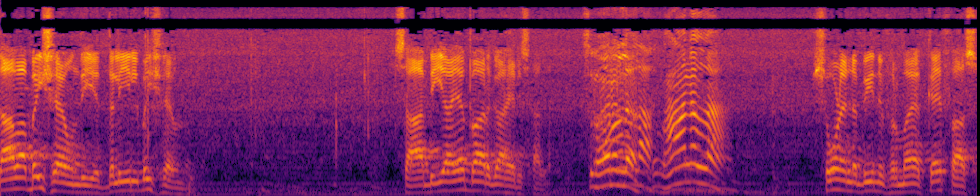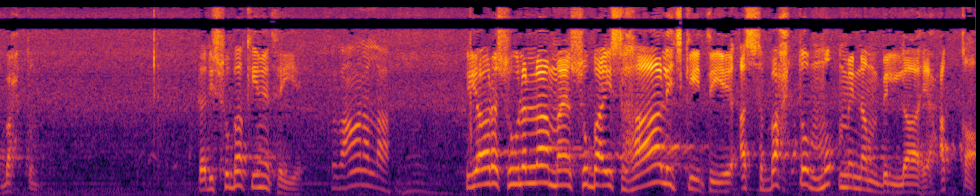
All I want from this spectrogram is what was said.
دعوی بئی شہ ہوں دلیل بئی شہ ہوں صحابی آیا بارگاہ رسالہ سبحان اللہ۔ سبحان اللہ۔ سونے نبی نے فرمایا کیفا اصبحتم؟ تیری صبح کیویں تھی سبحان اللہ۔ یا رسول اللہ میں صبح اس حال اچ کیتی ہے اصبحت مؤمنم باللہ حقا.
